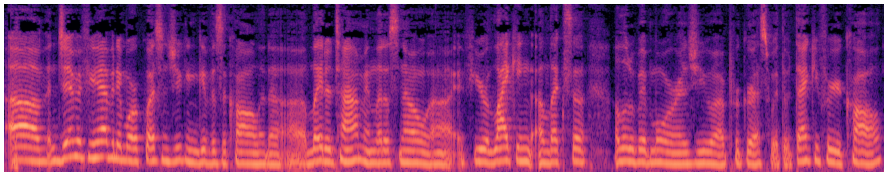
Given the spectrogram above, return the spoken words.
Um, and Jim, if you have any more questions, you can give us a call at a, a later time and let us know uh, if you're liking Alexa a little bit more as you uh, progress with her. Thank you for your call.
